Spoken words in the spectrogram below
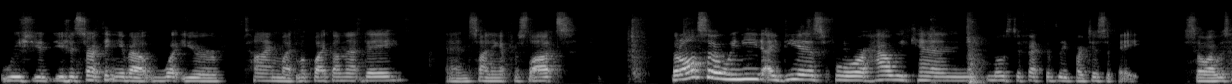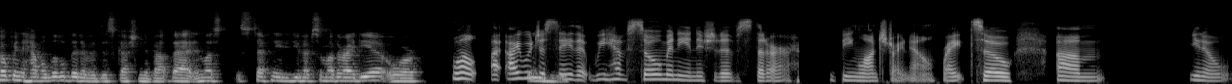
We should you should start thinking about what your time might look like on that day and signing up for slots. But also we need ideas for how we can most effectively participate. So I was hoping to have a little bit of a discussion about that. Unless Stephanie, did you have some other idea or? Well, I, I would just Mhm. say that we have so many initiatives that are being launched right now, right? So, um, you know,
